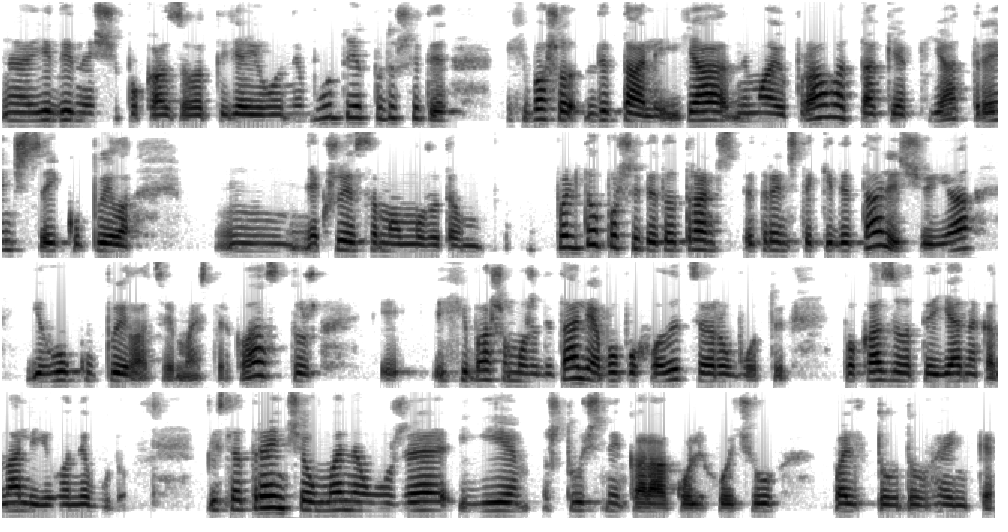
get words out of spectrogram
Е, Єдине, що показувати, я його не буду, як буду шити. Хіба що деталі. Я не маю права, так як я тренч цей купила. Якщо я сама можу там пальто пошити, то тренч, тренч такі деталі, що я його купила, цей майстер-клас. Тож хіба що може деталі або похвалитися роботою. Показувати я на каналі його не буду. Після тренча у мене вже є штучний каракуль, хочу пальто довгеньке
